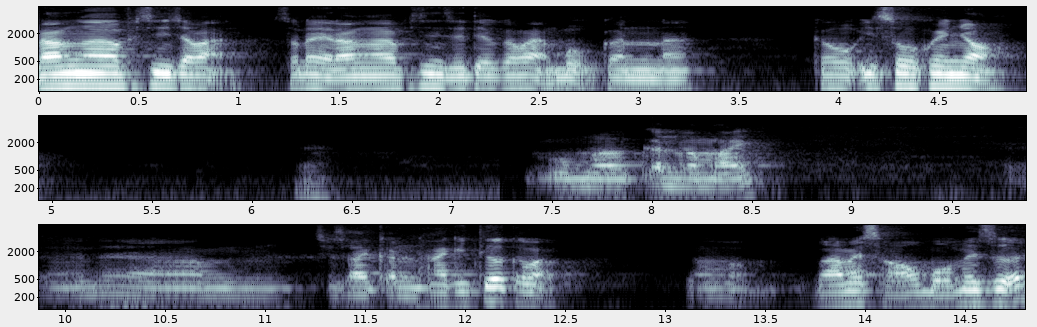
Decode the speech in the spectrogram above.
Đăng uh, xin chào bạn. Sau đây Hải Đăng uh, xin giới thiệu các bạn bộ cần uh, câu ISO khuê nhỏ. Gồm uh, cần và máy. Đây là chiều dài cần hai kích thước các bạn. Uh, 3m6, 4m rưỡi.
